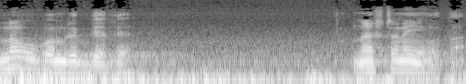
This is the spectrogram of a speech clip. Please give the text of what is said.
न उपमृद्यते। नष्ट नहीं होता।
